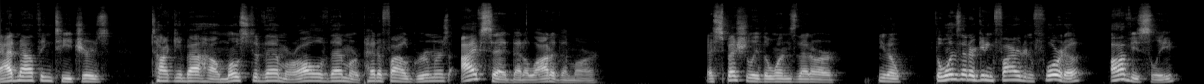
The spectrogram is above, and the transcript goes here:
bad mouthing teachers, talking about how most of them or all of them are pedophile groomers. I've said that a lot of them are, especially the ones that are, you know, the ones that are getting fired in Florida, obviously,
